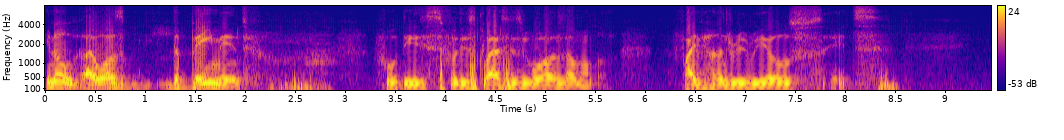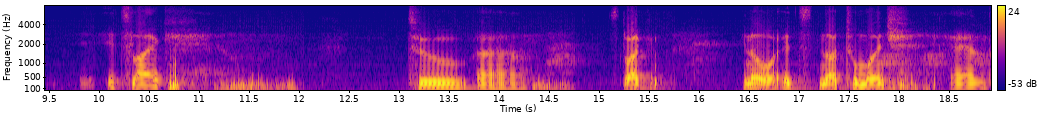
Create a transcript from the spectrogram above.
you know I was the payment for this for these classes was um 500 reals. It's it's like two uh, it's like you know it's not too much and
